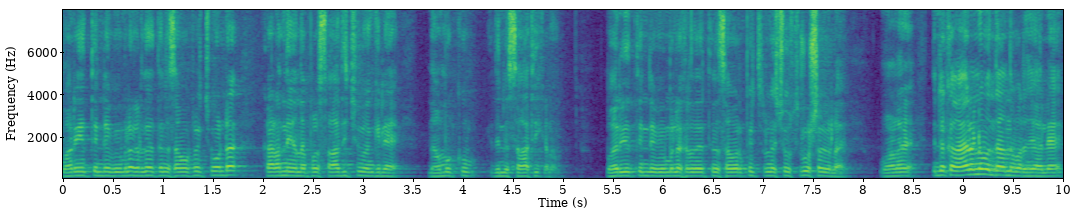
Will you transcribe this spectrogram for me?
മറിയത്തിന്റെ വിമലഹൃദയത്തിന് സമർപ്പിച്ചുകൊണ്ട് കടന്നു ചെന്നപ്പോൾ സാധിച്ചുവെങ്കിൽ നമുക്കും ഇതിന് സാധിക്കണം. മറിയത്തിന്റെ വിമലഹൃദയത്തിന് സമർപ്പിച്ചുള്ള ശുശ്രൂഷകൾ വളരെ ഇതിന്റെ കാരണം എന്താണെന്ന് പറഞ്ഞാൽ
